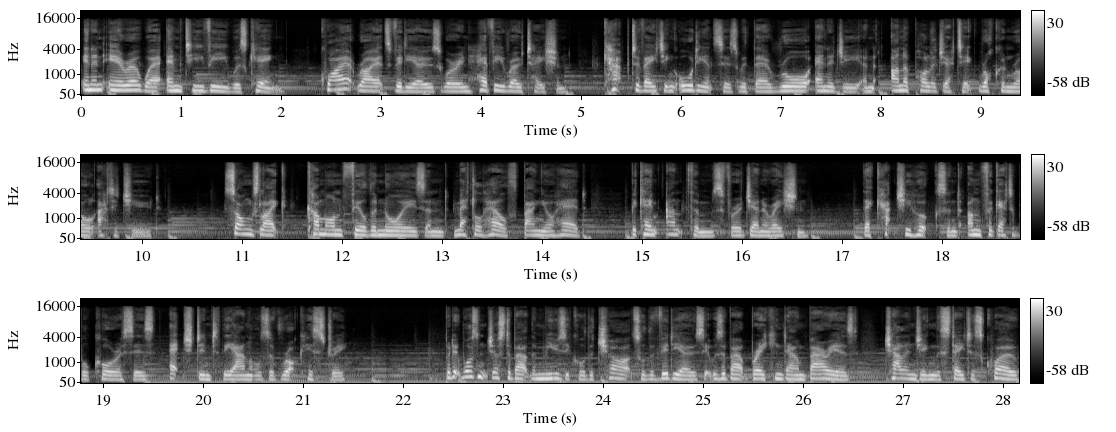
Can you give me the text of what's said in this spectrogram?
In an era where MTV was king, Quiet Riot's videos were in heavy rotation, captivating audiences with their raw energy and unapologetic rock and roll attitude. Songs like Cum On Feel the Noize and Metal Health Bang Your Head became anthems for a generation, their catchy hooks and unforgettable choruses etched into the annals of rock history. But it wasn't just about the music or the charts or the videos, it was about breaking down barriers, challenging the status quo,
